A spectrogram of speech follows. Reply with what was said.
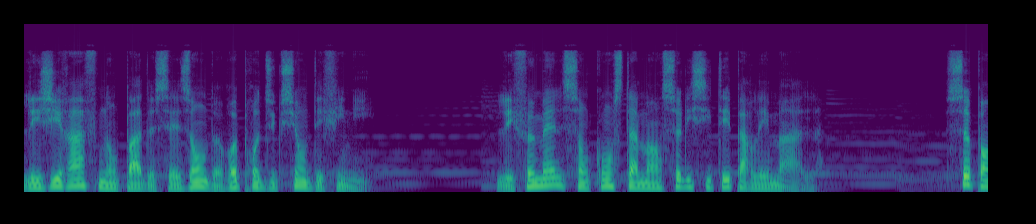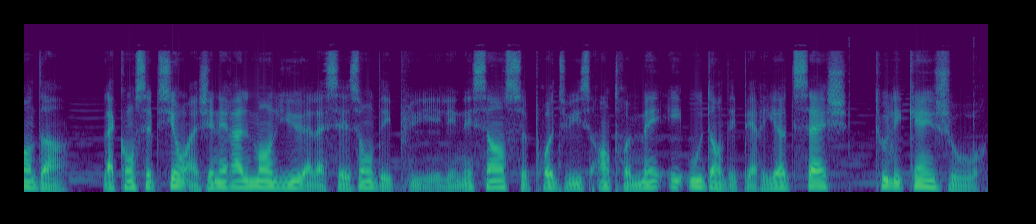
Les girafes n'ont pas de saison de reproduction définie. Les femelles sont constamment sollicitées par les mâles. Cependant, la conception a généralement lieu à la saison des pluies et les naissances se produisent entre mai et août dans des périodes sèches, tous les 15 jours,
